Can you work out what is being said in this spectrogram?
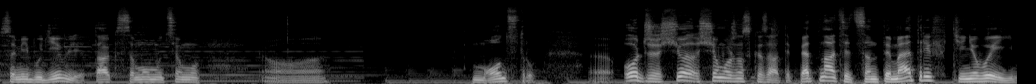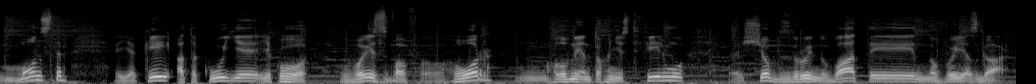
самій будівлі, так, самому цьому е, монстру. Е, Отже, що, що можна сказати? 15 сантиметрів тіньовий монстр, який атакує, якого визвав Гор, головний антагоніст фільму, е, щоб зруйнувати новий Асгард.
